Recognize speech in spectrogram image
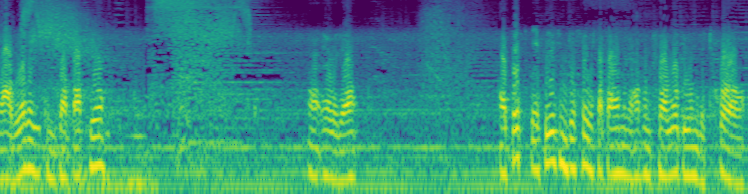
Wow, really? You can jump up here? Alright, there we go. Alright, basically, if you're using dual sabers like I am and you're having trouble doing the twirl,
